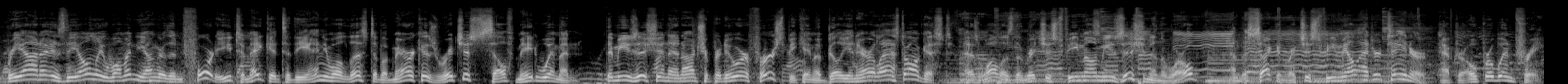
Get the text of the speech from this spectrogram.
Rihanna is the only woman younger than 40 to make it to the annual list of America's richest self made women. The musician and entrepreneur first became a billionaire last August, as well as the richest female musician in the world and the second richest female entertainer after Oprah Winfrey.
